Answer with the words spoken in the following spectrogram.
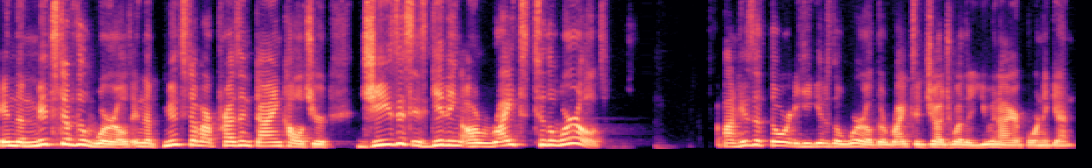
In the midst of the world, in the midst of our present dying culture, Jesus is giving a right to the world. Upon his authority, he gives the world the right to judge whether you and I are born again.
